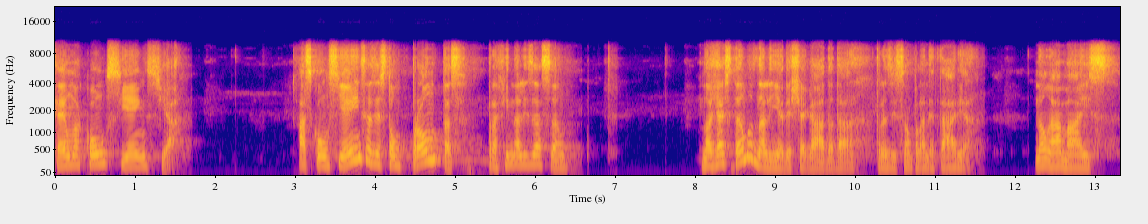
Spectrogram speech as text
é uma consciência. As consciências estão prontas para finalização. Nós já estamos na linha de chegada da transição planetária. Não há mais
